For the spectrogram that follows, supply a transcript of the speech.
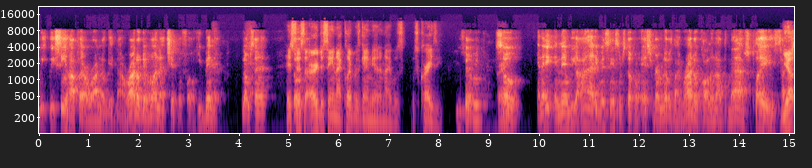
we we seen how player Rondo get down. Rondo didn't won that chip before. He been there. You know what I'm saying? His so, sense of urgency in that Clippers game the other night was was crazy. You feel me? Crazy. So and they and then we I had even seen some stuff on Instagram that was like Rondo calling out the Mavs plays. Yep.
